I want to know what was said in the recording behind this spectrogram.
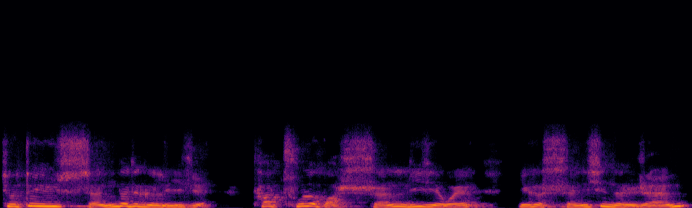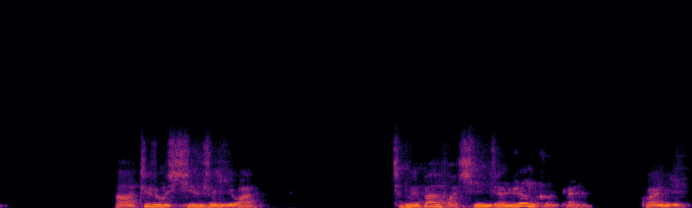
就对于神的这个理解，他除了把神理解为一个神性的人啊这种形式以外，就没办法形成任何概观念。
